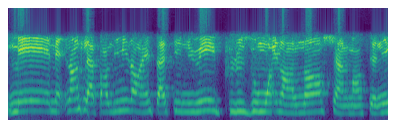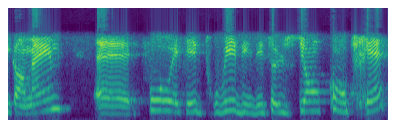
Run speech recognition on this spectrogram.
Mais maintenant que la pandémie dans atténuée, plus ou moins dans le Nord, je tiens à le mentionner quand même, il euh, faut essayer de trouver des, des, solutions concrètes,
